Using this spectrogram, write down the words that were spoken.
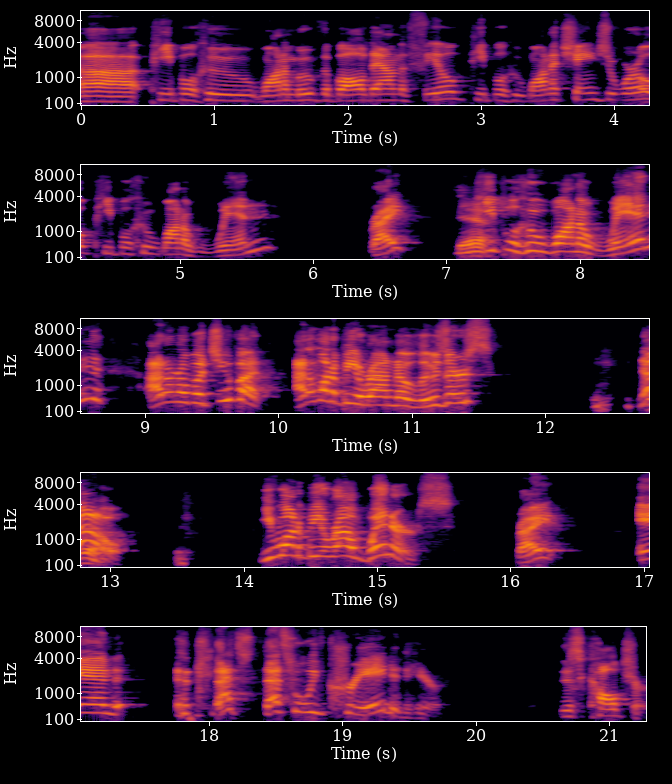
uh, people who want to move the ball down the field, people who want to change the world, people who want to win right? Yeah. People who want to win. I don't know about you, but I don't want to be around no losers. No. you want to be around winners, right? And that's that's what we've created here. This culture,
